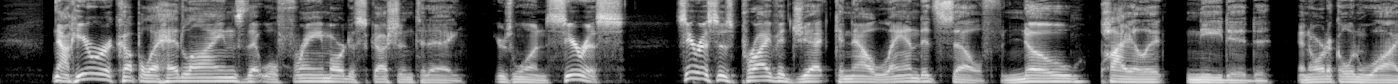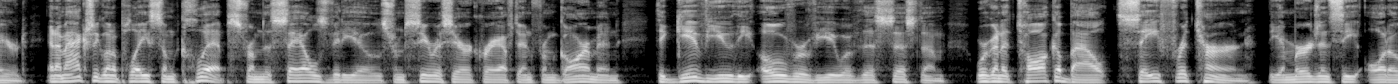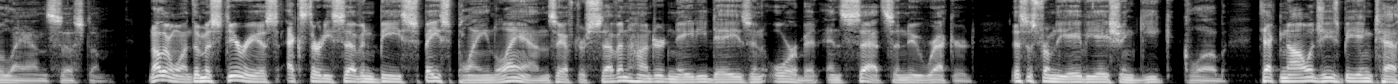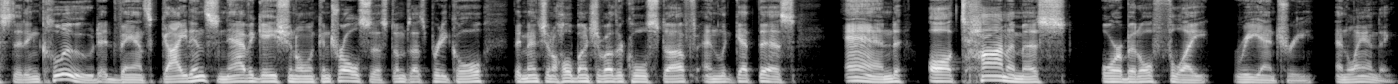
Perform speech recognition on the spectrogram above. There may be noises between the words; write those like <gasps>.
Now, here are a couple of headlines that will frame our discussion today. Here's one Cirrus. Cirrus's private jet can now land itself, no pilot needed. An article in Wired. And I'm actually going to play some clips from the sales videos from Cirrus Aircraft and from Garmin to give you the overview of this system. We're going to talk about Safe Return, the emergency auto land system. Another one, the mysterious X 37B spaceplane lands after 780 days in orbit and sets a new record. This is from the Aviation Geek Club. Technologies being tested include advanced guidance, navigational, and control systems. That's pretty cool. They mention a whole bunch of other cool stuff. And get this and autonomous orbital flight, reentry, and landing.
